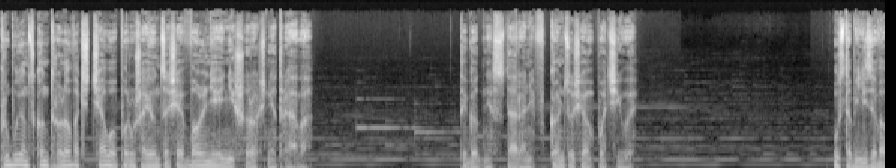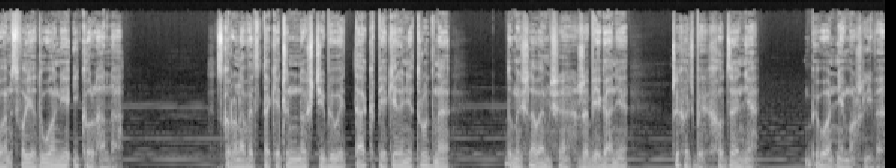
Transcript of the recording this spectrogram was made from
próbując kontrolować ciało poruszające się wolniej niż rośnie trawa. Tygodnie starań w końcu się opłaciły. Ustabilizowałem swoje dłonie i kolana. Skoro nawet takie czynności były tak piekielnie trudne, domyślałem się, że bieganie, czy choćby chodzenie, było niemożliwe.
